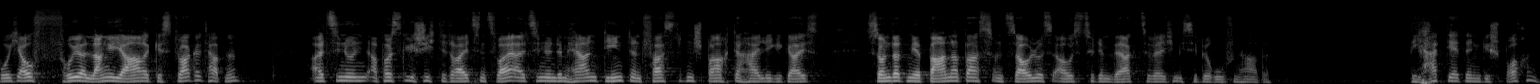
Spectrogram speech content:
wo ich auch früher lange Jahre gestruggelt habe. Ne? Als sie nun, Apostelgeschichte 13,2, als sie nun dem Herrn dienten und fasteten, sprach der Heilige Geist, sondert mir Barnabas und Saulus aus zu dem Werk, zu welchem ich sie berufen habe. Wie hat der denn gesprochen?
